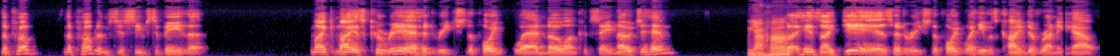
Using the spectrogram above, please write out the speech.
The prob the problem just seems to be that Mike Myers' career had reached the point where no one could say no to him. Yeah. Uh-huh. But his ideas had reached the point where he was kind of running out.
